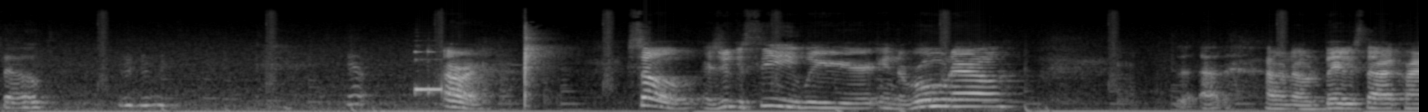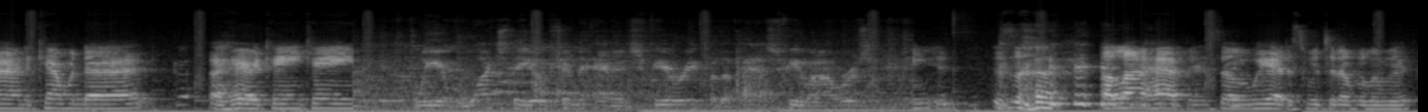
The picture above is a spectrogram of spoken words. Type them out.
so. yep. All right. So as you can see, we're in the room now. I, I don't know, the baby started crying, the camera died, a hurricane came. We have watched the ocean and its fury for the past few hours. It, it's a, a lot happened, so we had to switch it up a little bit.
